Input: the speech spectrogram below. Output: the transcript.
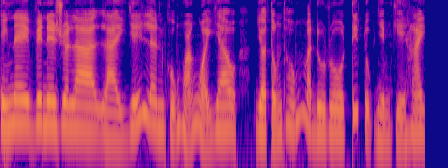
Hiện nay, Venezuela lại dấy lên khủng hoảng ngoại giao do Tổng thống Maduro tiếp tục nhiệm kỳ 2.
